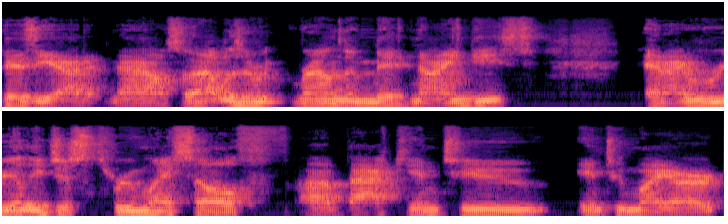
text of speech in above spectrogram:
busy at it now. So that was around the mid 90s and I really just threw myself uh, back into into my art.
